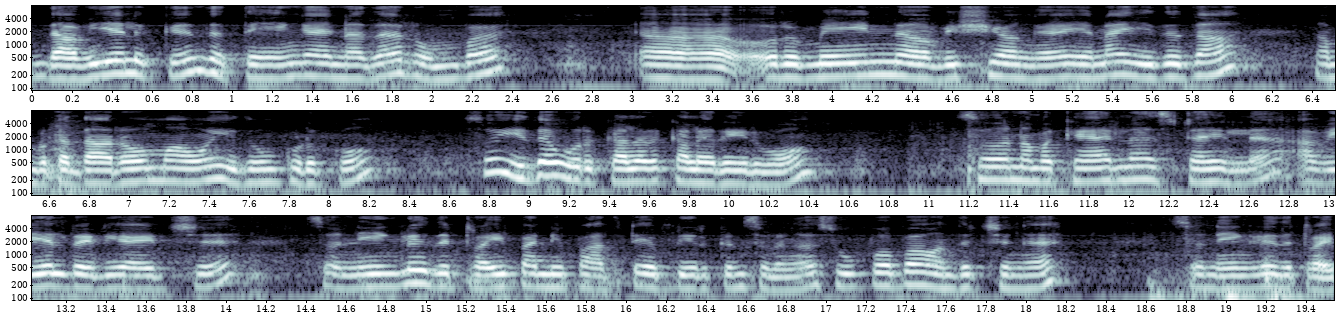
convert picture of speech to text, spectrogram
இந்த அவியலுக்கு இந்த தேங்காய் எண்ணெய் தான் ரொம்ப ஒரு மெயின் விஷயங்க. ஏன்னா இதுதான் நம்மளுக்கு அந்த அரோமாவும் இதுவும் கொடுக்கும். ஸோ இதை ஒரு கலர் கலரிடுவோம். ஸோ நம்ம கேரளா ஸ்டைலில் அவியல் ரெடி ஆயிடுச்சு. ஸோ நீங்களும் இது ட்ரை பண்ணி பார்த்துட்டு எப்படி இருக்குன்னு சொல்லுங்கள் சூப்பராக வந்துடுச்சுங்க ஸோ நீங்களும் இது ட்ரை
